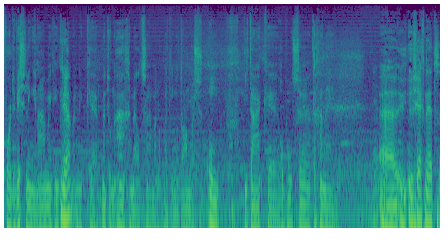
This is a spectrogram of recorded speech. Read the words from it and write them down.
voor de wisseling in aanmerking kwamen. Ja. En ik heb me toen aangemeld samen nog met iemand anders om die taak op ons te gaan nemen. U, u, zegt net,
